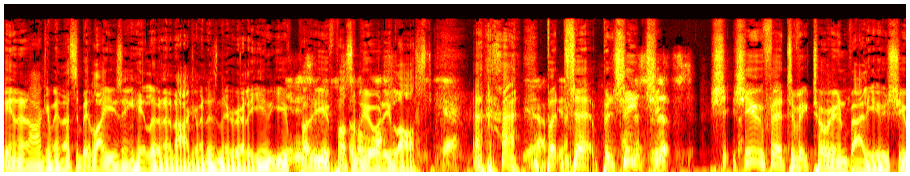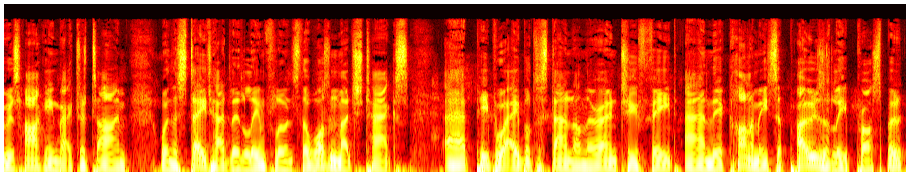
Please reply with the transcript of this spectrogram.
in an argument, that's a bit like using Hitler in an argument, isn't it? Really, you, you've, is po- you've possibly sort of already lost. Yeah. Yeah, but yeah. uh, but she, she, she she referred to Victorian values. She was harking back to a time when the state had little influence, there wasn't much tax, uh, people were able to stand on their own two feet, and the economy supposedly prospered.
